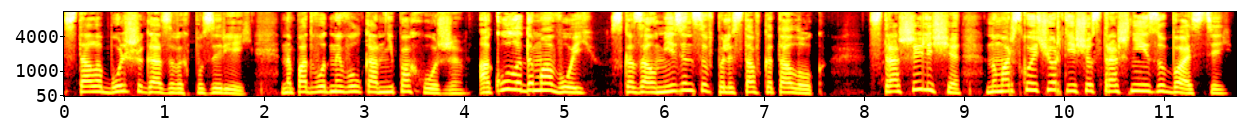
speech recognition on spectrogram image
Стало больше газовых пузырей. На подводный вулкан не похоже». «Акула домовой», — сказал Мезенцев, полистав каталог. «Страшилище, но морской черт еще страшнее зубастей».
